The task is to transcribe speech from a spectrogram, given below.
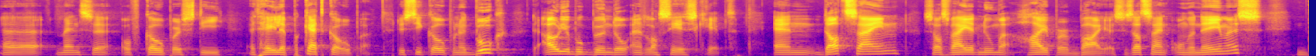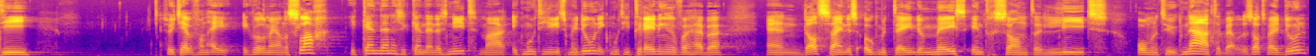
uh, mensen of kopers die het hele pakket kopen. Dus die kopen het boek, de audioboekbundel en het lanceerscript. En dat zijn, zoals wij het noemen, hyper buyers. Dus dat zijn ondernemers die zoiets hebben van: hey, ik wil ermee aan de slag. Ik ken Dennis, ik ken Dennis niet, maar ik moet hier iets mee doen. Ik moet hier trainingen voor hebben. En dat zijn dus ook meteen de meest interessante leads om natuurlijk na te bellen. Dus wat wij doen,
